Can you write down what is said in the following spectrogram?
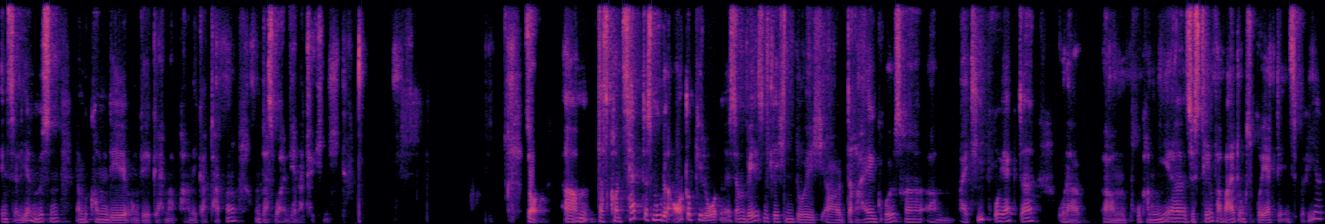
installieren müssen, dann bekommen die irgendwie gleich mal Panikattacken und das wollen wir natürlich nicht. So, das Konzept des Moodle Autopiloten ist im Wesentlichen durch äh, drei größere ähm, IT-Projekte oder ähm, Programmier-, Systemverwaltungsprojekte inspiriert.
